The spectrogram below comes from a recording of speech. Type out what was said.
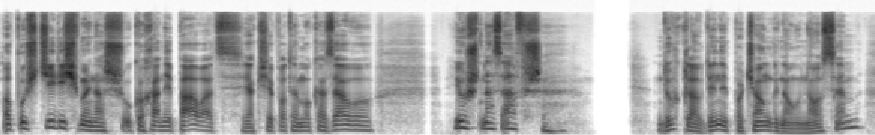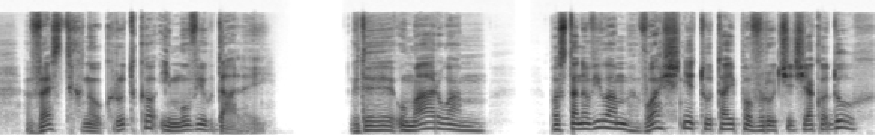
Opuściliśmy nasz ukochany pałac, jak się potem okazało, już na zawsze. Duch Klaudyny pociągnął nosem, westchnął krótko i mówił dalej. Gdy umarłam, postanowiłam właśnie tutaj powrócić jako duch,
